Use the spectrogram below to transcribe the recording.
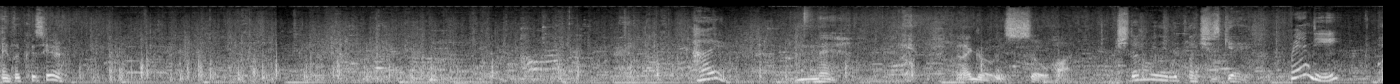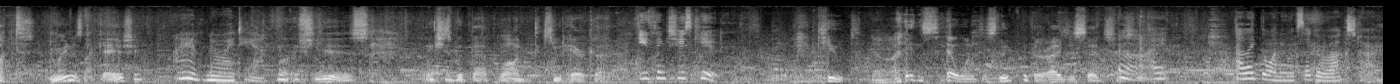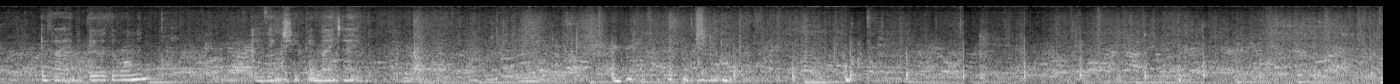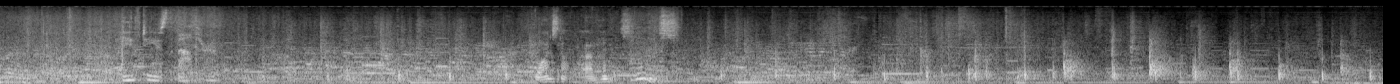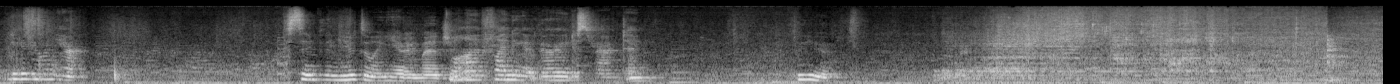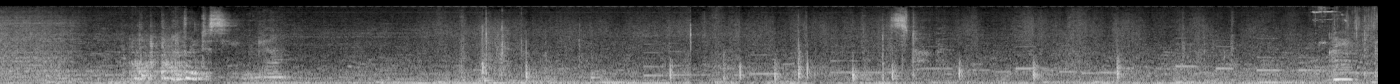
Hey, look who's here. Hi. Man, that girl is so hot. She doesn't really look like she's gay. Randy? What? Marina's not gay, is she? I have no idea. Well, if she is, I think she's with that blonde with the cute haircut. You think she's cute? Cute? No, I didn't say I wanted to sleep with her. I just said she's. No, I I like the one who looks like a rock star. If I had to be with a woman, I think she'd be my type. I have to use the bathroom. Wine's not bad, huh? It's nice. What are you doing here? Same thing you're doing here, I imagine. Well, I'm finding it very distracting. Do you? I'd like to see him again. Stop it. I have to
